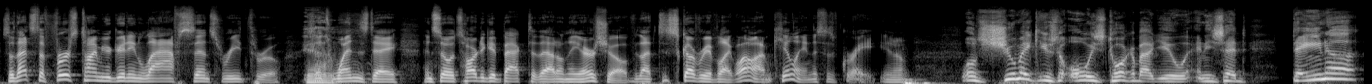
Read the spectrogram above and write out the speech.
So that's the first time you're getting laughs since read through, since Wednesday. And so it's hard to get back to that on the air show. That discovery of like, wow, I'm killing. This is great, you know? Well, Shoemaker used to always talk about you, and he said, Dana,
